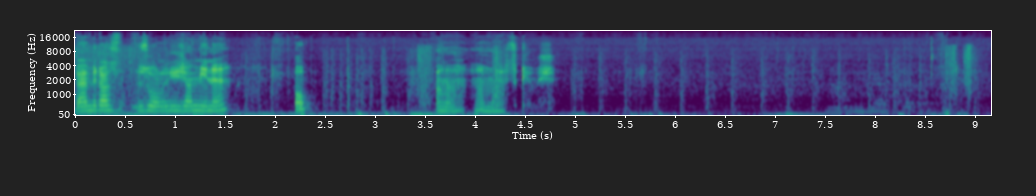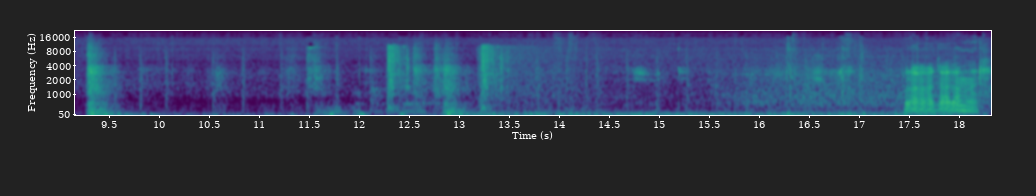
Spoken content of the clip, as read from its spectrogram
ben biraz zorlayacağım yine. Hop. Ana adamlar sıkıyormuş. Buralarda adam var.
